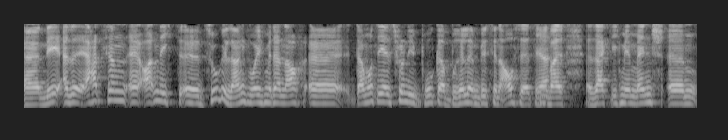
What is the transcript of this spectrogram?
äh, nee, also er hat schon äh, ordentlich äh, zugelangt, wo ich mir dann auch, äh, da muss ich jetzt schon die Brucker Brille ein bisschen aufsetzen, Ja. weil da sagte ich mir, Mensch, ähm,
